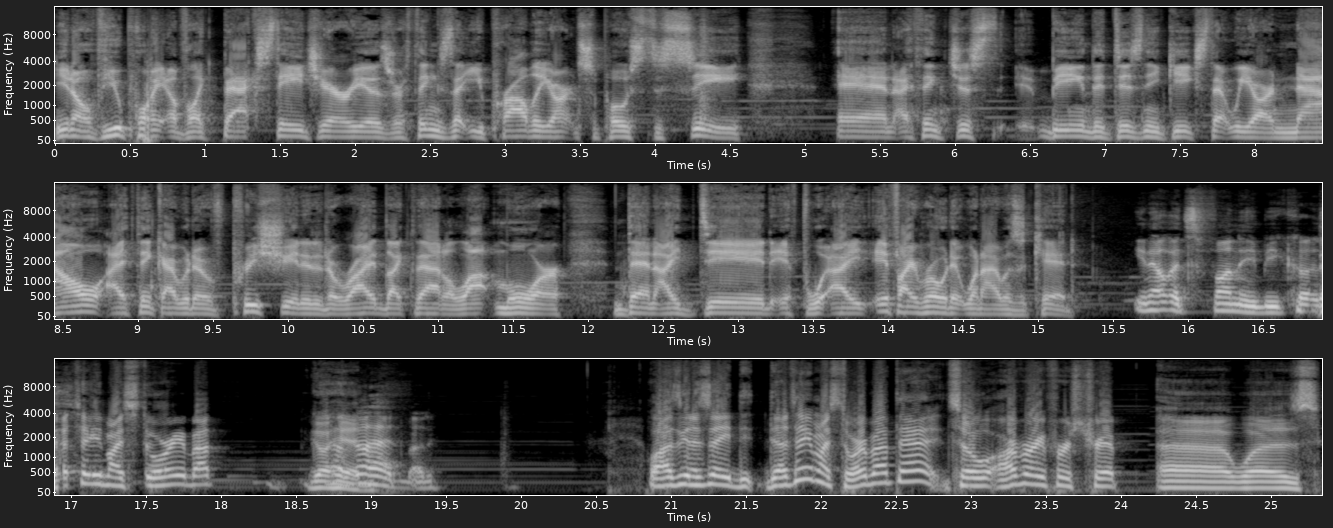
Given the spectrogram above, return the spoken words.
you know, viewpoint of like backstage areas or things that you probably aren't supposed to see. And I think just being the Disney geeks that we are now, I think I would have appreciated a ride like that a lot more than I did if w- I if I rode it when I was a kid. You know, it's funny because. Did I tell you my story about? Go No, ahead. go ahead, buddy. Well, I was gonna say, did did I tell you my story about that? So our very first trip uh, was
